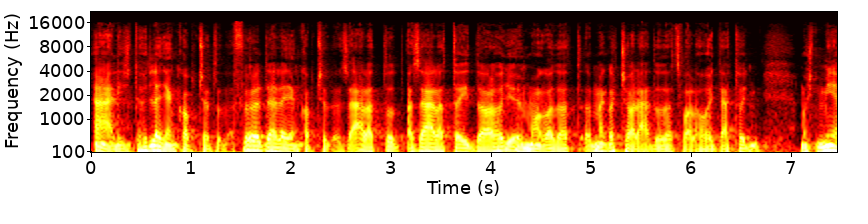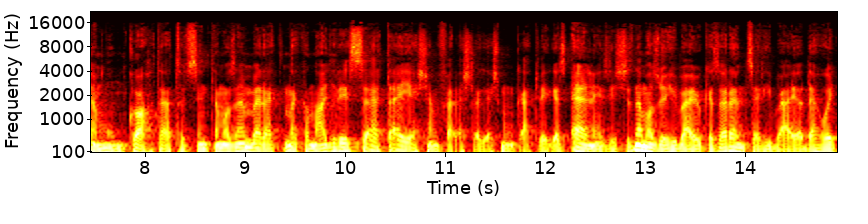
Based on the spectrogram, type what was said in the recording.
állítsd, hogy legyen kapcsolatod a földdel, legyen kapcsolatod az, állatod, az állataiddal, hogy önmagadat, meg a családodat valahogy. Tehát, hogy most milyen munka? Tehát, hogy szerintem az embereknek a nagy része teljesen felesleges munkát végez. Elnézést, ez nem az ő hibájuk, ez a rendszer hibája, de hogy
